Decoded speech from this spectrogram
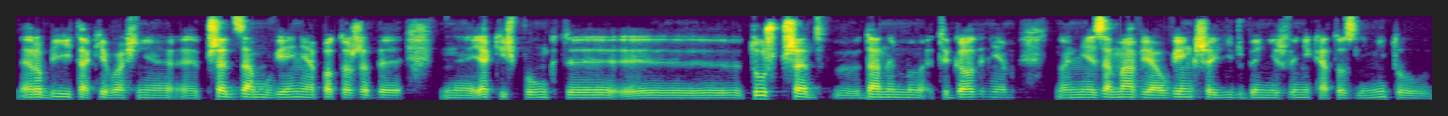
robili takie właśnie e, przedzamówienia po to, żeby e, jakiś punkt e, tuż przed danym tygodniem no nie zamawiał większej liczby niż wynika to z limitu.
